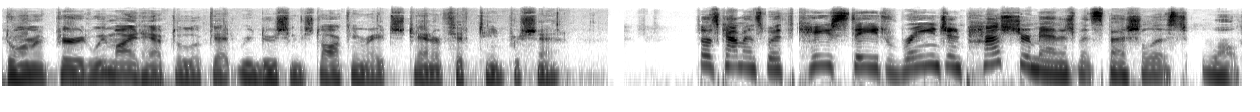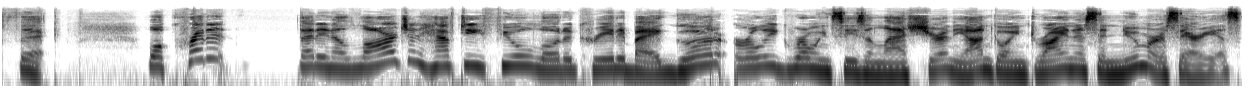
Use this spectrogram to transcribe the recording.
dormant period, we might have to look at reducing stocking rates 10 or 15 percent. Those comments with K State Range and Pasture Management Specialist Walt Fick. Well, credit that in a large and hefty fuel loaded created by a good early growing season last year and the ongoing dryness in numerous areas,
